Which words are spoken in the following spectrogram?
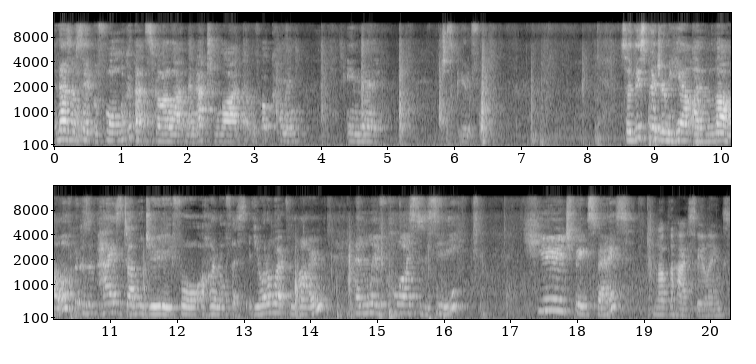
And as I said before, look at that skylight and the natural light that we've got coming in there beautiful. So this bedroom here I love because it pays double duty for a home office. If you want to work from home and live close to the city, huge big space. Love the high ceilings.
